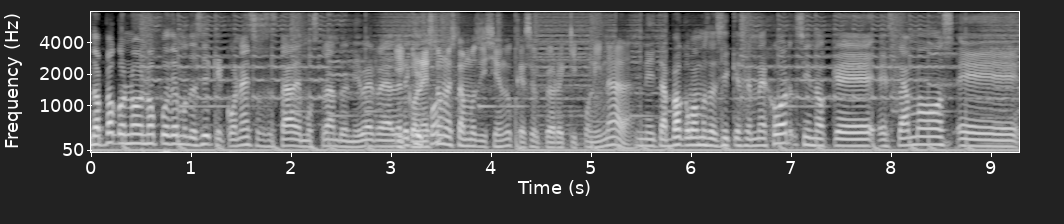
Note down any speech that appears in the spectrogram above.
tampoco no, no podemos decir que con eso se está demostrando el nivel real Y del con equipo. esto no estamos diciendo que es el peor equipo ni nada. Ni tampoco vamos a decir que es el mejor, sino que estamos eh,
